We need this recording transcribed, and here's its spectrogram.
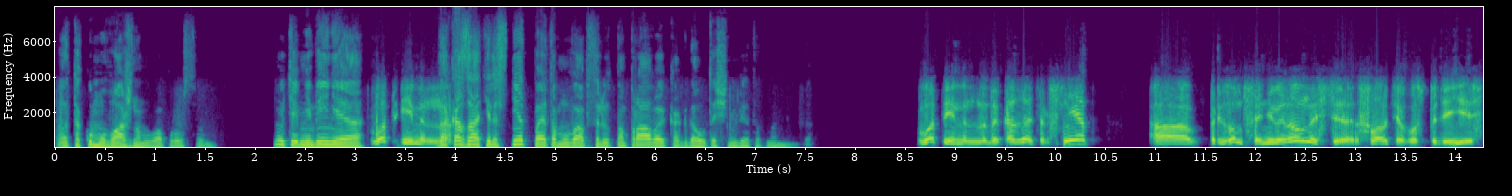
э, такому важному вопросу. Ну, тем не менее, вот именно. доказательств нет, поэтому вы абсолютно правы, когда уточнили этот момент. Вот именно, доказательств нет, а презумпция невиновности, слава тебе, Господи, есть.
